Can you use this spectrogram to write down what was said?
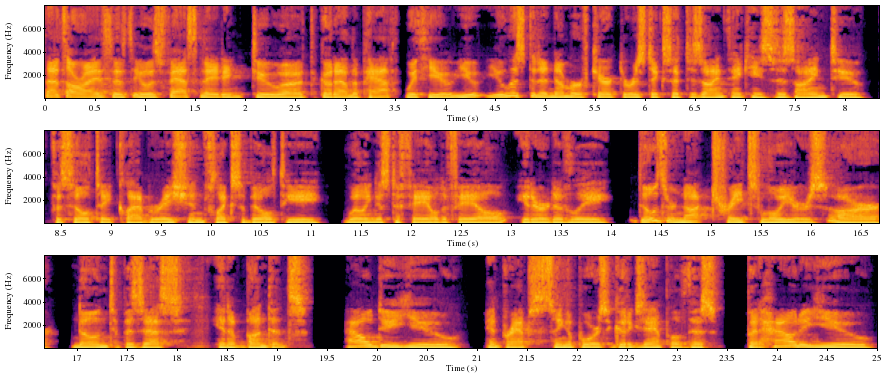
That's all right. it was fascinating to, uh, to go down the path with you. You, you listed a number of characteristics that design thinking is designed to facilitate collaboration, flexibility, willingness to fail, to fail iteratively. Those are not traits lawyers are known to possess in abundance. How do you, and perhaps Singapore is a good example of this, but how do you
